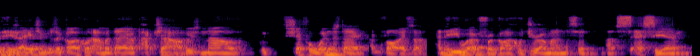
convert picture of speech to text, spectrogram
his agent was a guy called Amadeo Paixão, who's now the Sheffield Wednesday advisor. And he worked for a guy called Jerome Anderson at SEM.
